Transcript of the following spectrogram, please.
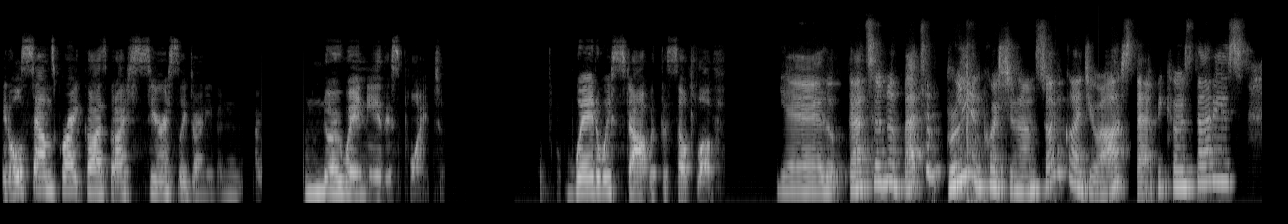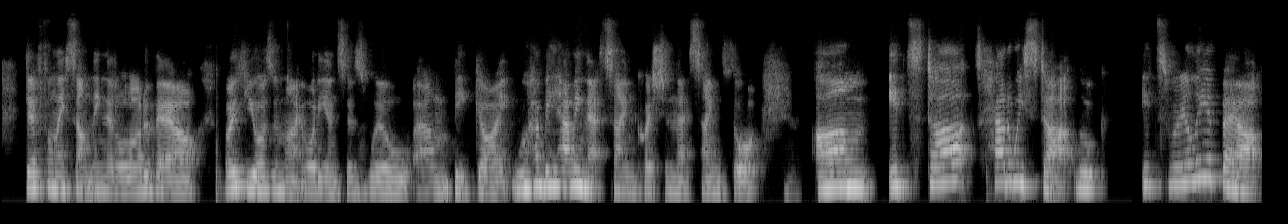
it all sounds great, guys, but I seriously don't even nowhere near this point. Where do we start with the self love? Yeah, look, that's a that's a brilliant question. I'm so glad you asked that because that is definitely something that a lot of our both yours and my audiences will um, be going will have, be having that same question, that same thought. Um, it starts. How do we start? Look, it's really about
